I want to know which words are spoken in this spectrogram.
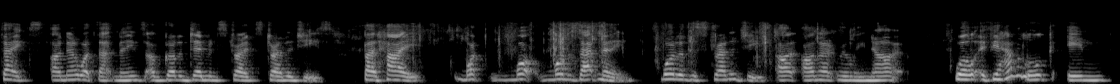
thanks. I know what that means. I've got to demonstrate strategies. But hey, what what what does that mean? What are the strategies? I, I don't really know. Well, if you have a look in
